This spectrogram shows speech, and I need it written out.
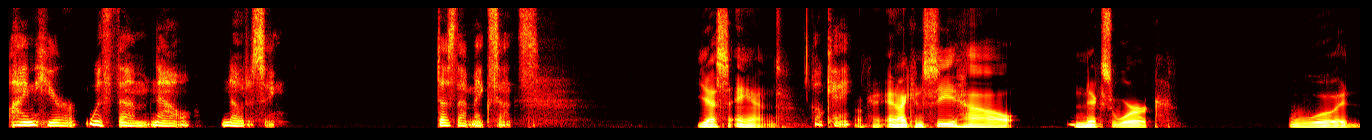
I'm here with them now noticing. Does that make sense? Yes, and Okay. okay, and I can see how Nick's work would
